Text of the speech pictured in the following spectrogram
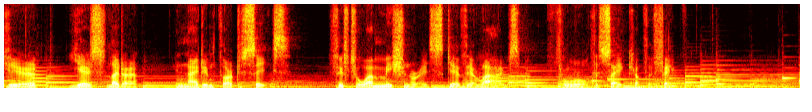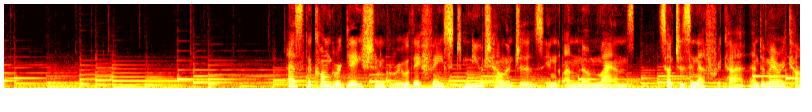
Here, years later, in 1936, 51 missionaries gave their lives for the sake of the faith. As the congregation grew, they faced new challenges in unknown lands, such as in Africa and America.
